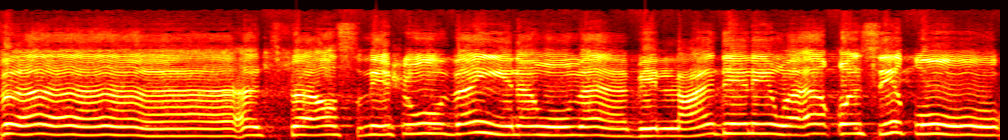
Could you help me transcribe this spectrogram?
فاءت فأصلحوا بينهما بالعدل وأقسطوا.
